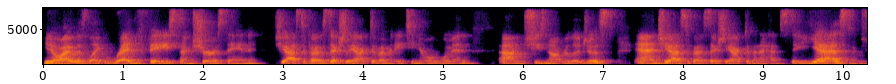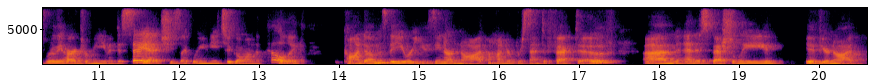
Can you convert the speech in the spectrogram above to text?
you know, I was like red faced, I'm sure, saying she asked if I was sexually active. I'm an 18 year old woman. Um, she's not religious. And she asked if I was sexually active, and I had to say yes. And it was really hard for me even to say it. She's like, Well, you need to go on the pill. Like condoms that you are using are not 100% effective. Um, and especially if you're not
